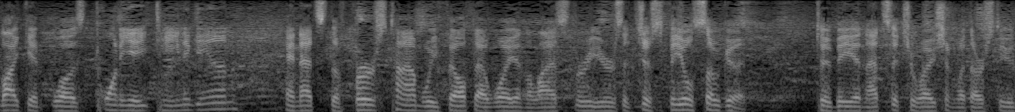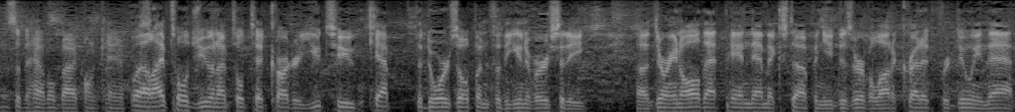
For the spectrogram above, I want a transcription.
like it was 2018 again. And that's the first time we felt that way in the last three years. It just feels so good to be in that situation with our students and to have them back on campus. Well, I've told you and I've told Ted Carter, you two kept the doors open for the university uh, during all that pandemic stuff, and you deserve a lot of credit for doing that.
